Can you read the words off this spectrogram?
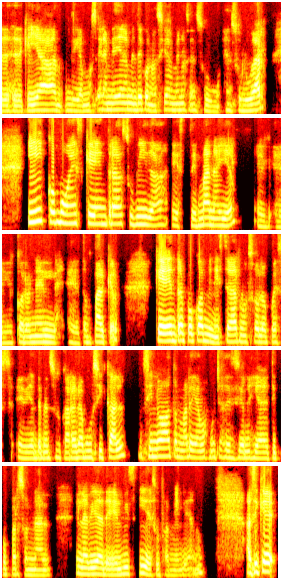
desde que ya, digamos, era medianamente conocido, al menos en su, en su lugar, y cómo es que entra a su vida este manager, el, coronel eh, Tom Parker, que entra poco a administrar no solo, pues, evidentemente su carrera musical, sino a tomar, digamos, muchas decisiones ya de tipo personal en la vida de Elvis y de su familia, ¿no? Así que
